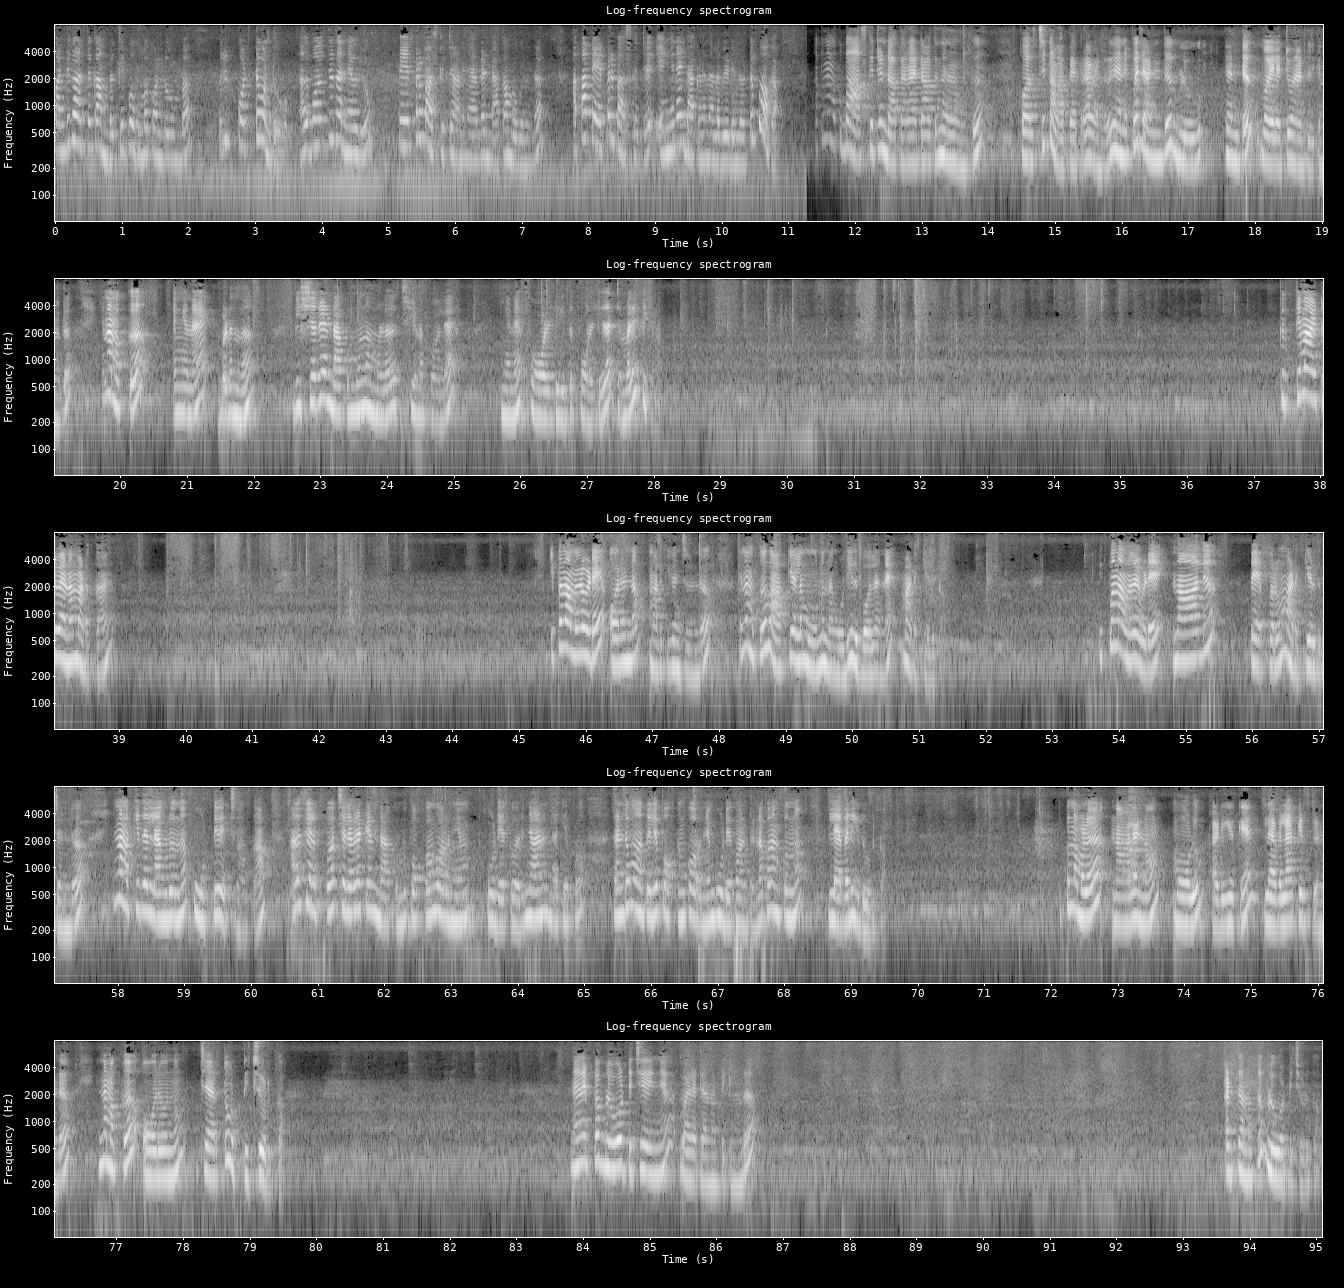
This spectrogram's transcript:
പണ്ട് കാലത്തൊക്കെ അമ്പലത്തിൽ പോകുമ്പോൾ കൊണ്ടുപോകുമ്പോൾ ഒരു കൊട്ട കൊണ്ടുപോകും. അതുപോലത്തെ തന്നെ ഒരു പേപ്പർ ബാസ്ക്കറ്റ് ആണ് ഞാൻ ഇവിടെ ഉണ്ടാക്കാൻ പോകുന്നത്. അപ്പോൾ ആ പേപ്പർ ബാസ്ക്കറ്റ് എങ്ങനെ ഉണ്ടാക്കണം എന്നുള്ള വീഡിയോയിലോട്ട് പോകാം. അപ്പോൾ നമുക്ക് ബാസ്ക്കറ്റ് ഉണ്ടാക്കാനായിട്ട് ആദ്യം തന്നെ നമുക്ക് കുറച്ച് കളർ പേപ്പറാണ് വേണ്ടത്. ഞാനിപ്പോൾ രണ്ട് ബ്ലൂവും രണ്ട് വയലറ്റുമാണ് എടുത്തിരിക്കുന്നത്. ഇനി നമുക്ക് എങ്ങനെ ഇവിടുന്ന് വിഷറി ഉണ്ടാക്കുമ്പോൾ നമ്മൾ ചെയ്യണ പോലെ ഇങ്ങനെ ഫോൾഡ് ചെയ്ത് ഫോൾഡ് ചെയ്ത് അറ്റം വരെ എത്തിക്കണം. കൃത്യമായിട്ട് വേണം മടക്കാൻ. ഇപ്പം നമ്മളിവിടെ ഒരെണ്ണം മടക്കി വെച്ചിട്ടുണ്ട്. ഇനി നമുക്ക് ബാക്കിയുള്ള മൂന്നെണ്ണം കൂടി ഇതുപോലെ തന്നെ മടക്കിയെടുക്കാം. ഇപ്പം നമ്മളിവിടെ നാല് പേപ്പറും മടക്കി എടുത്തിട്ടുണ്ട് ഇനി നമുക്കിതെല്ലാം കൂടി ഒന്ന് കൂട്ടി വെച്ച് നോക്കാം. അത് ചിലപ്പോൾ ചിലവരൊക്കെ ഉണ്ടാക്കുമ്പോൾ പൊക്കം കുറഞ്ഞും കൂടിയൊക്കെ വരും. ഞാൻ ഉണ്ടാക്കിയപ്പോൾ രണ്ട് മൂന്നത്തിൽ പൊക്കം കുറഞ്ഞും കൂടിയൊക്കെ വന്നിട്ടുണ്ട്. അപ്പോൾ നമുക്കൊന്ന് ലെവൽ ചെയ്ത് കൊടുക്കാം. ഇപ്പം നമ്മൾ നാലെണ്ണവും മോളും അടിയൊക്കെ ലെവലാക്കി എടുത്തിട്ടുണ്ട്. നമുക്ക് ഓരോന്നും ചേർത്ത് ഒട്ടിച്ചു കൊടുക്കാം. ഞാനിപ്പോൾ ബ്ലൂ ഒട്ടിച്ച് കഴിഞ്ഞ് വയലറ്റാണ് ഒട്ടിക്കുന്നത്. അടുത്ത് നമുക്ക് ബ്ലൂ ഒട്ടിച്ചു കൊടുക്കാം.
